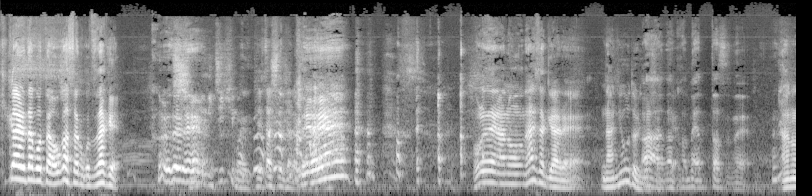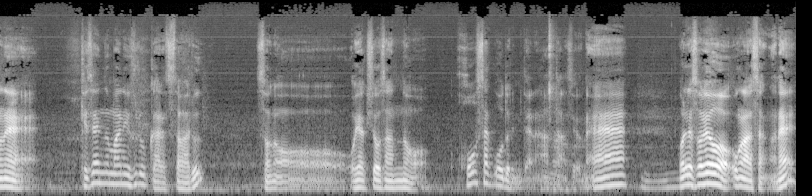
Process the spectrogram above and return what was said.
聞かれたことはお母さんのことだけそれでね。一期も出させてんじゃないねえ俺ねあの何したっけあれ何踊りでしたっけ？ああなんかねやったっすね。あのね気仙沼に古くから伝わるそのお百姓さんの豊作踊りみたいなのがあったんですよね。これでそれを小川さんがね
